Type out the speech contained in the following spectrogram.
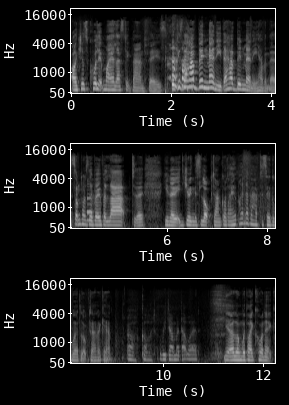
I'll just call it my elastic band phase because there have been many. There have been many, haven't there? Sometimes they've overlapped. Uh, you know, during this lockdown. God, I hope I never have to say the word lockdown again. Oh God, are we done with that word? Yeah, along with iconic.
